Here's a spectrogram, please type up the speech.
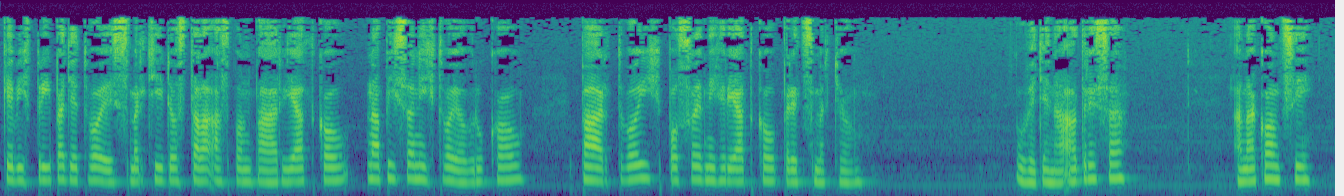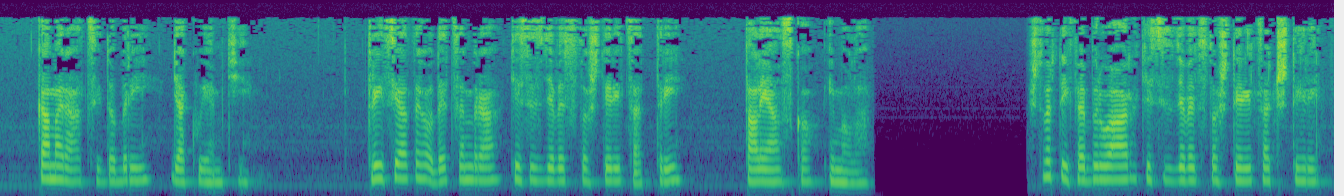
keby v prípade tvojej smrti dostala aspoň pár riadkov napísaných tvojou rukou, pár tvojich posledných riadkov pred smrťou. Uvedená adresa a na konci Kamaráci dobrý, ďakujem ti. 30. decembra 1943 Taliansko Imola 4. február 1944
